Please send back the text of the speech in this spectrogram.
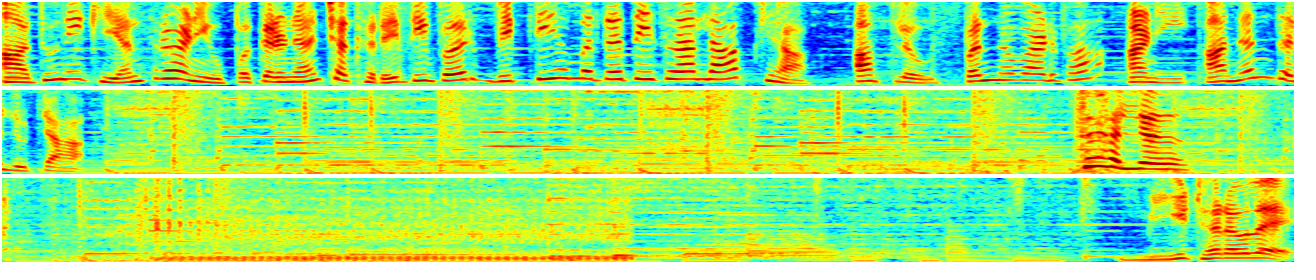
आधुनिक यंत्र आणि उपकरणांच्या खरेदीवर वित्तीय मदतीचा लाभ घ्या. आपलं उत्पन्न वाढवा आणि आनंद लुटा. झालं. मी ठरवलंय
